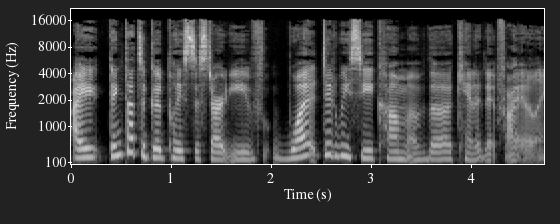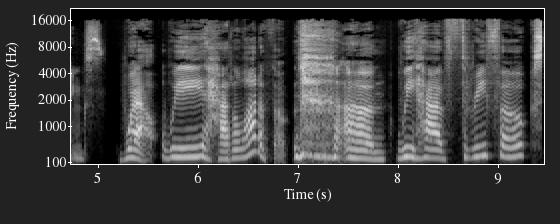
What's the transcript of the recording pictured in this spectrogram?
I think that's a good place to start, Eve. What did we see come of the candidate filings? Well, we had a lot of them. um, we have three folks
